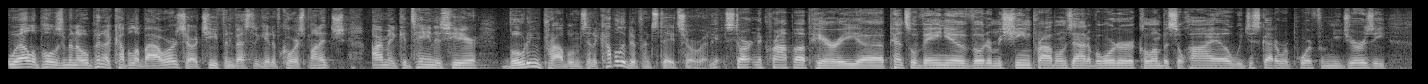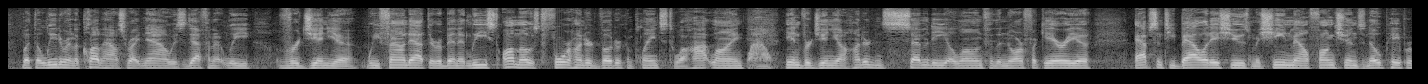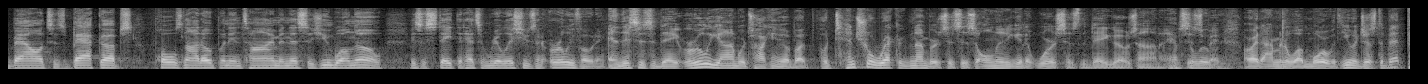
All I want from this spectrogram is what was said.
Well, the polls have been open a couple of hours. Our chief investigative correspondent, Armen Keteyian, is here. Voting problems in a couple of different states already. Yeah, starting to crop up, Harry. Uh, Pennsylvania, voter machine problems out of order. Columbus, Ohio. We just got a report from New Jersey. But the leader in the clubhouse right now is definitely Virginia. We found out there have been at least almost 400 voter complaints to a hotline wow. in Virginia, 170 alone for the Norfolk area absentee ballot issues, machine malfunctions, no paper ballots as backups, polls not open in time. And this, as you well know, is a state that had some real issues in early voting. And this is a day early on, we're talking about potential record numbers. This is only to get it worse as the day goes on. I Absolutely. Anticipate. All right, I'm going to have more with you in just a bit.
